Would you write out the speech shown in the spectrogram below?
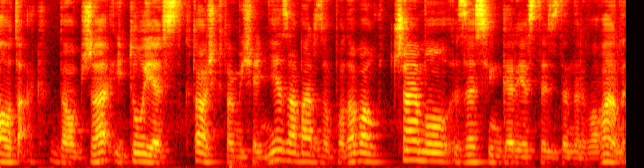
O tak, dobrze. I tu jest ktoś, kto mi się nie za bardzo podobał. Czemu Zessinger jesteś zdenerwowany?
